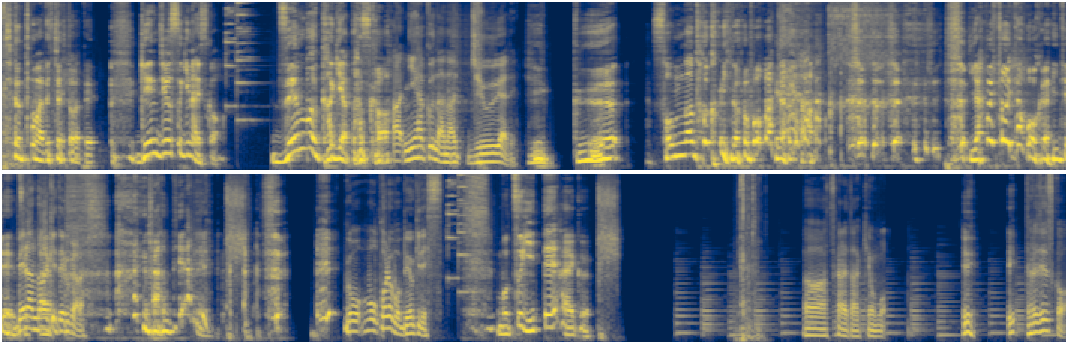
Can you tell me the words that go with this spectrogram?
ちょっと待って、ちょっと待って。厳重すぎないですか？全部鍵やったんすか？あ270やで。えっぐー。そんなとこに泥棒入られた？やめといた方がいいで。ベランダ開けて。てるから なんでやねもうもうこれも病気ですん。もう次行って、早く。あー疲れた今日もええ誰ですか？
